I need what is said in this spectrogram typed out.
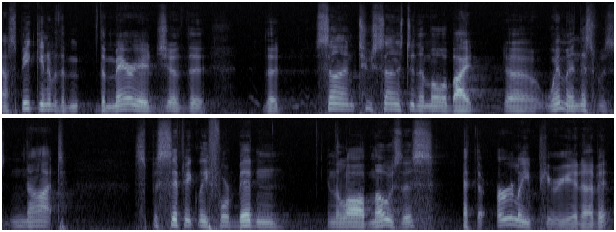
Now, speaking of the, the marriage of the, the son, two sons to the Moabite uh, women, this was not specifically forbidden in the law of Moses at the early period of it.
